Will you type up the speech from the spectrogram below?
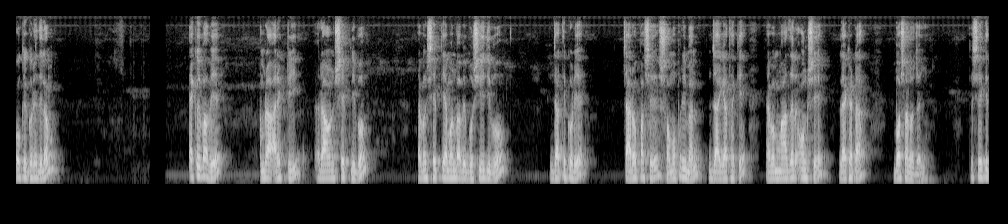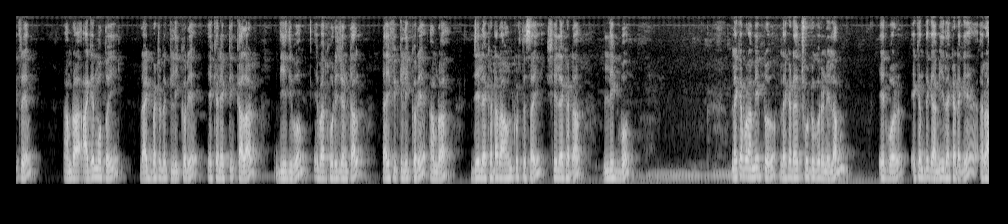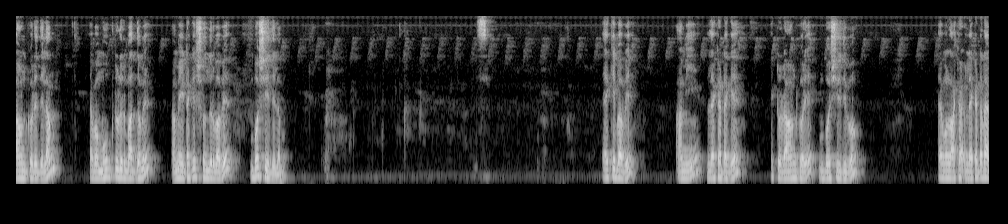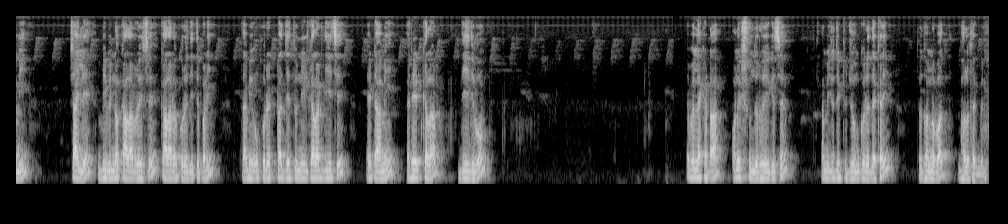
ওকে করে দিলাম। একইভাবে আমরা আরেকটি রাউন্ড শেপ নিব এবং শেপটি এমনভাবে বসিয়ে দিব যাতে করে চারোপাশে সমপরিমাণ জায়গা থাকে এবং মাঝের অংশে লেখাটা বসানো যায়। তো সেক্ষেত্রে আমরা আগের মতোই রাইট বাটনে ক্লিক করে এখানে একটি কালার দিয়ে দিব। এবার হরিজেন্টাল টাইপে ক্লিক করে আমরা যে লেখাটা রাউন্ড করতে চাই, সেই লেখাটা লিখব। লেখার পর আমি একটু লেখাটা ছোট করে নিলাম। এরপর এখান থেকে আমি লেখাটাকে রাউন্ড করে দিলাম এবং মুভ টুলের মাধ্যমে আমি এটাকে সুন্দরভাবে বসিয়ে দিলাম। একইভাবে আমি লেখাটাকে একটু রাউন্ড করে বসিয়ে দিব। এবং লেখা লেখাটার আমি চাইলে বিভিন্ন কালার রয়েছে কালারও করে দিতে পারি। তা আমি উপরেরটা যেহেতু নীল কালার দিয়েছি, এটা আমি রেড কালার দিয়ে দিব। এবার লেখাটা অনেক সুন্দর হয়ে গেছে। আমি যদি একটু জুম করে দেখাই, তো ধন্যবাদ, ভালো থাকবেন।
